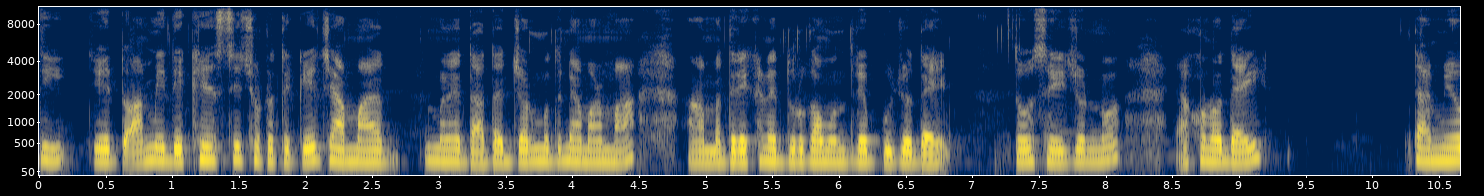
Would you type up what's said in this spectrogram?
দিই। যেহেতু আমি দেখে এসেছি ছোটো থেকে যে আমার মানে দাদার জন্মদিনে আমার মা, আমাদের এখানে দুর্গা মন্দিরে পুজো দেয়, তো সেই জন্য এখনও দেয়। তা আমিও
